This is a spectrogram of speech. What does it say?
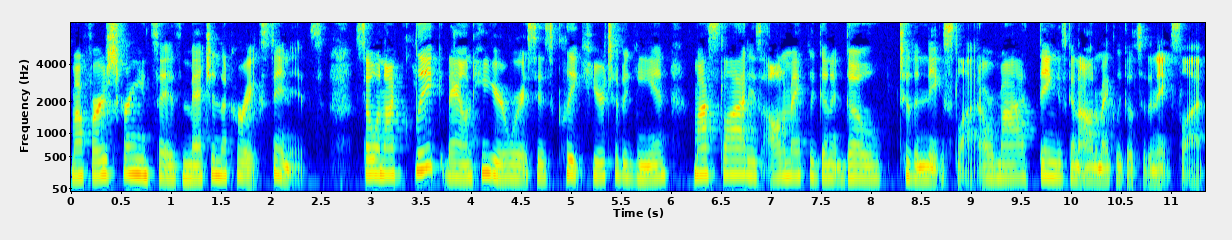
my first screen says matching the correct sentence. So when I click down here where it says click here to begin, my slide is automatically going to go to the next slide or my thing is going to automatically go to the next slide.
